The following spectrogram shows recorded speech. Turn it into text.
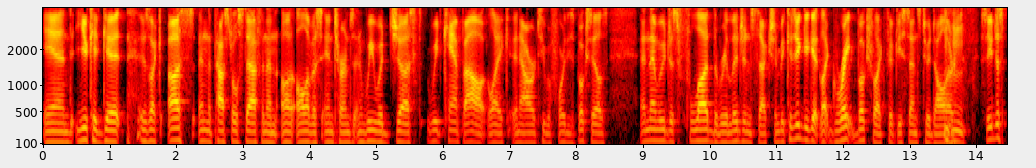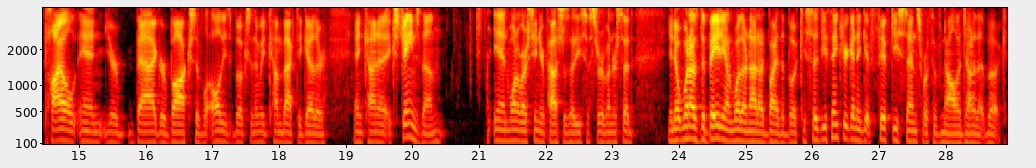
and you could get it was like us and the pastoral staff, and then all, of us interns, and we would just we'd camp out like an hour or two before these book sales, and then we would just flood the religion section because you could get like great books for like fifty cents to a dollar. Mhm. So you just pile in your bag or box of all these books, and then we'd come back together and kind of exchange them. And one of our senior pastors that I used to serve under said, you know, when I was debating on whether or not I'd buy the book, he said, "Do you think you're going to get 50 cents worth of knowledge out of that book?"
